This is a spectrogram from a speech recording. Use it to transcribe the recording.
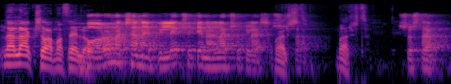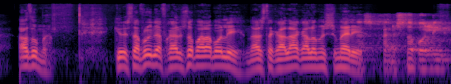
να αλλάξω άμα θέλω. Μπορώ να ξαναεπιλέξω και να αλλάξω κλάση. Μάλιστα. Σωστά. Μάλιστα. Σωστά. Α δούμε. Κύριε Σταυρούλη, ευχαριστώ πάρα πολύ. Να είστε καλά. Καλό μεσημέρι. Σας ευχαριστώ πολύ.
